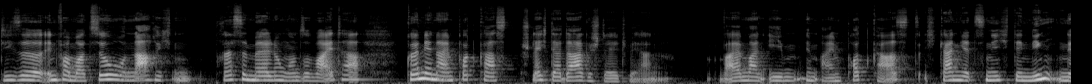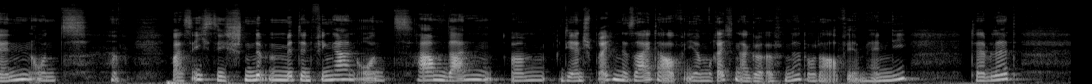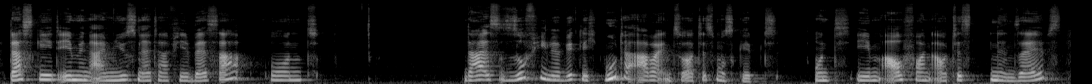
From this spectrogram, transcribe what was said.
diese Informationen, Nachrichten, Pressemeldungen und so weiter können in einem Podcast schlechter dargestellt werden, weil man eben in einem Podcast, ich kann jetzt nicht den Link nennen und weiß ich, sie schnippen mit den Fingern und haben dann ähm, die entsprechende Seite auf ihrem Rechner geöffnet oder auf ihrem Handy, Tablet. Das geht eben in einem Newsletter viel besser und da es so viele wirklich gute Arbeiten zu Autismus gibt und eben auch von AutistInnen selbst,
